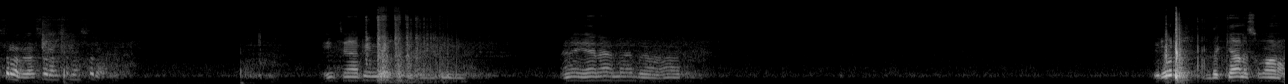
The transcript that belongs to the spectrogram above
Surah, surah, എന്തൊക്കെയാണ് സുഖമാണോ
